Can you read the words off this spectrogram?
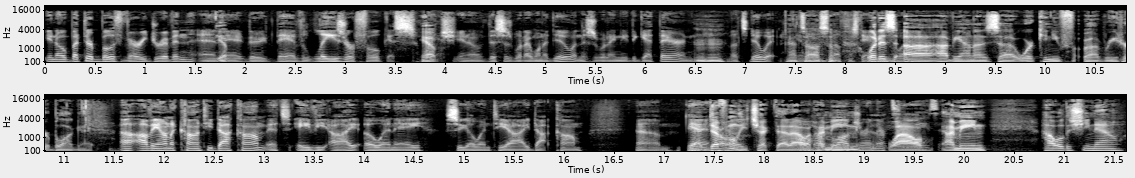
you know, but they're both very driven and Yep. they they're, have laser focus. Yep. Which you know, this is what I want to do, and this is what I need to get there, and let's do it. Mm-hmm. That's You know, awesome. nothing standing What in is the uh. Aviona's? Uh, where can you f- uh, read her blog at? uh, avionaconti.com. It's a v i o n a c o n t i dot com. Um, Yeah, and definitely all- check that out. I mean, are in there. wow. I mean, how old is she now?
